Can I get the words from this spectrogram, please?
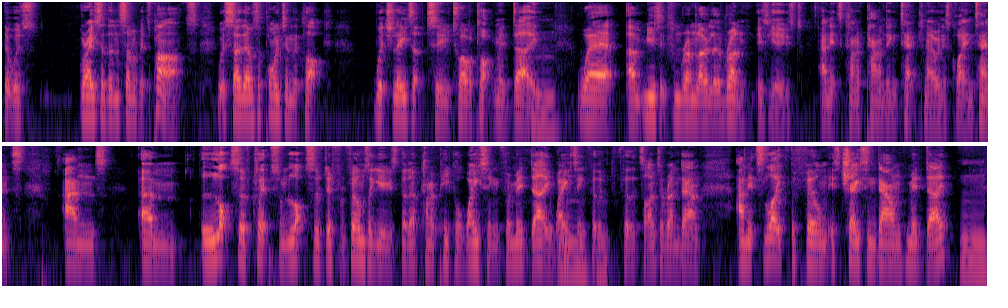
that was greater than some of its parts. Which so there was a point in the clock which leads up to twelve o'clock midday mm. where um, music from Run Lola Run is used, and it's kind of pounding techno and it's quite intense, and um, lots of clips from lots of different films are used that are kind of people waiting for midday, waiting mm. for the for the time to run down, and it's like the film is chasing down midday. Mm.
